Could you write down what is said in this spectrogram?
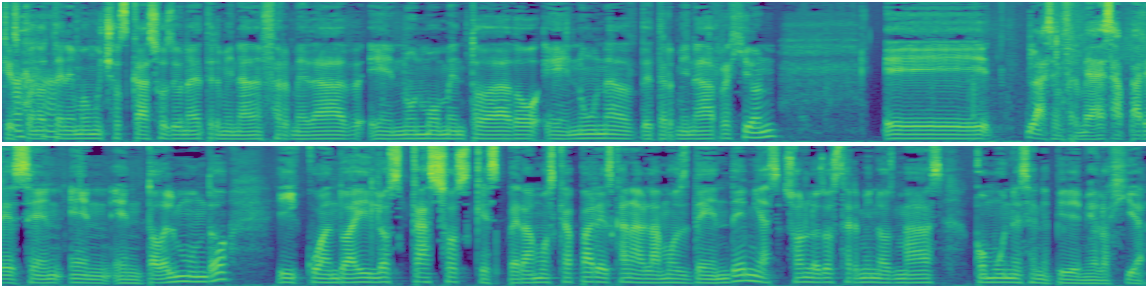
que es cuando tenemos muchos casos de una determinada enfermedad en un momento dado en una determinada región eh, las enfermedades aparecen en, en, todo el mundo y cuando hay los casos que esperamos que aparezcan hablamos de endemias, son los dos términos más comunes en epidemiología.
